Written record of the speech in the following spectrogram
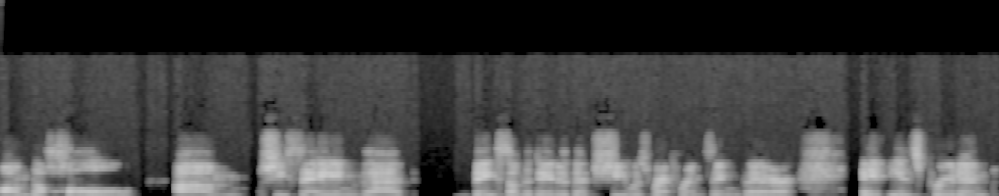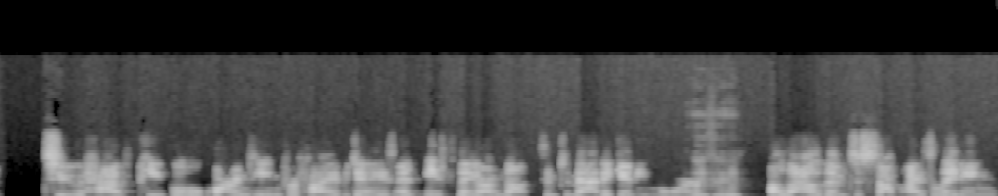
on the whole um, she's saying that based on the data that she was referencing there it is prudent to have people quarantine for five days. And if they are not symptomatic anymore, mm-hmm. allow them to stop isolating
